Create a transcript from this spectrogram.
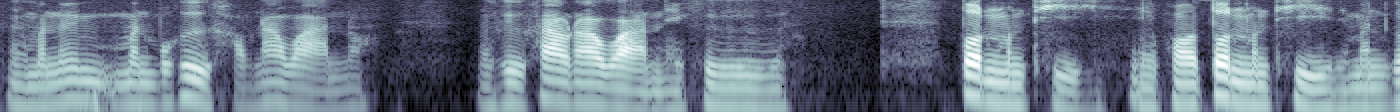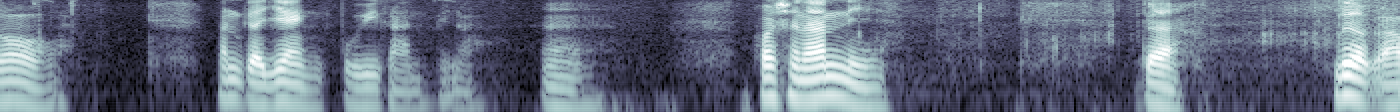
เออมันไม่มันบ่คือข้าวหน้าหวานเนาะก็คือข้าวหน้าหวานนี่คือ ต้นมันถี่พอต้นมันถี่นี่มันก็ มันก็แย่งปุ๋ยกันพี่น้องเออเพราะฉะนั้นนี่ก็เลือกเอา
